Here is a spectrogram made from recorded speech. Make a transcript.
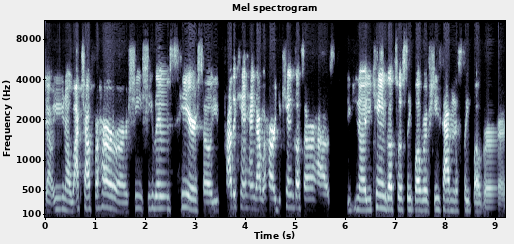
don't you know, watch out for her or she she lives here, so you probably can't hang out with her. You can't go to her house you know, you can't go to a sleepover if she's having a sleepover.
